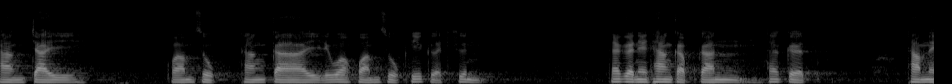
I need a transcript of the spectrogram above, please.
ทางใจ ความสุขทางกายหรือว่าความสุขที่เกิดขึ้น ถ้าเกิดในทางกลับกัน ถ้าเกิดทำใน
